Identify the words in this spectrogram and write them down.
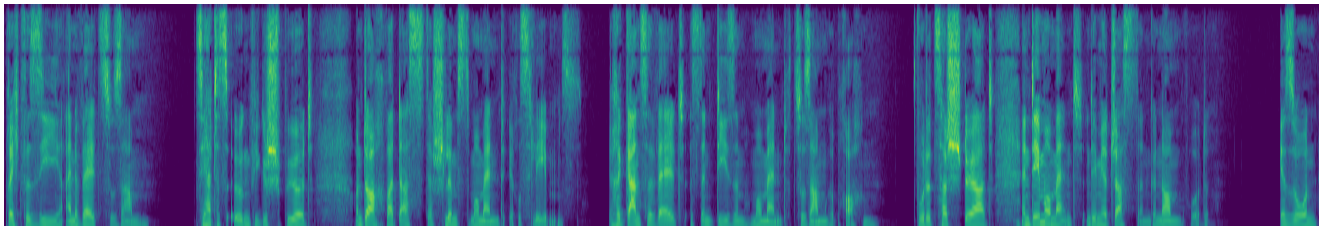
bricht für sie eine Welt zusammen. Sie hat es irgendwie gespürt, und doch war das der schlimmste Moment ihres Lebens. Ihre ganze Welt ist in diesem Moment zusammengebrochen, wurde zerstört, in dem Moment, in dem ihr Justin genommen wurde. Ihr Sohn,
